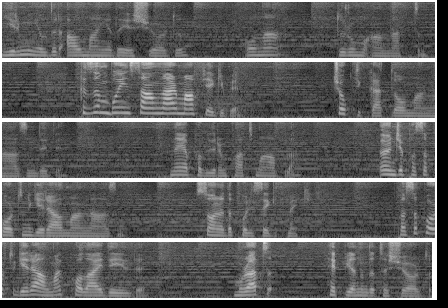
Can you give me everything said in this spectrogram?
20 yıldır Almanya'da yaşıyordu. Ona durumu anlattım. Kızım bu insanlar mafya gibi. Çok dikkatli olman lazım dedi. Ne yapabilirim Fatma abla? Önce pasaportunu geri alman lazım. Sonra da polise gitmek. Pasaportu geri almak kolay değildi. Murat hep yanında taşıyordu.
